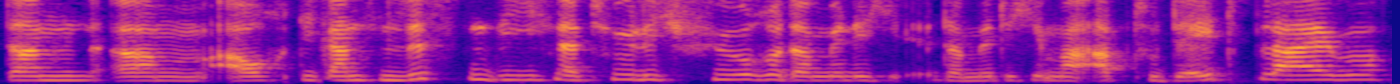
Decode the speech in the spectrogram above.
dann ähm, auch die ganzen Listen, die ich natürlich führe, damit ich, damit ich immer up-to-date bleibe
